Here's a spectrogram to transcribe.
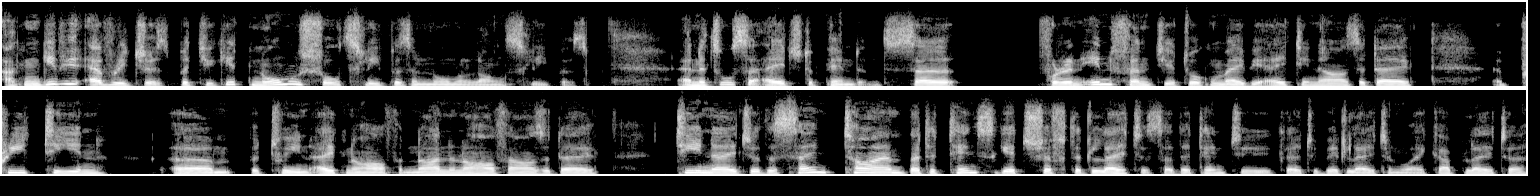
I can give you averages, but you get normal short sleepers and normal long sleepers. And it's also age dependent. So for an infant, you're talking maybe 18 hours a day. A preteen, um, between eight and a half and nine and a half hours a day. Teenager, the same time, but it tends to get shifted later. So they tend to go to bed late and wake up later.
